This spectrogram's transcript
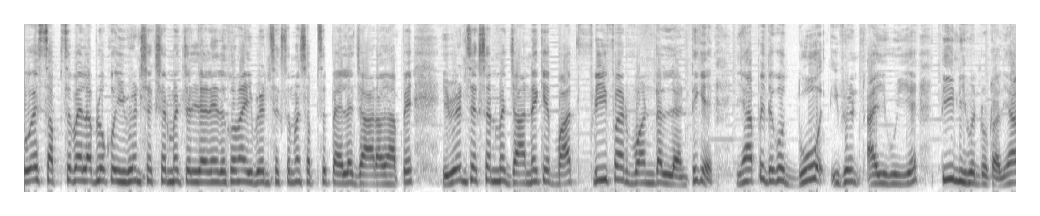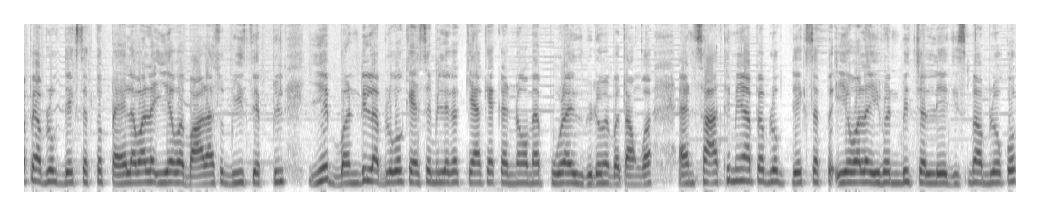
तो ये सबसे पहले आप लोग को इवेंट सेक्शन में चल जाने देखो, मैं इवेंट सेक्शन में सबसे पहले जा रहा हूँ यहाँ पे। इवेंट सेक्शन में जाने के बाद फ्री फायर वंडरलैंड ठीक है? यहाँ पे देखो, दो इवेंट आई हुई है, तीन इवेंट टोटल यहाँ पे आप लोग देख सकते हो, पहला वाला ये हुआ बारह सौ बीस अप्रैल ये बंडल आप लोगों को कैसे मिलेगा क्या क्या करना होगा, मैं पूरा इस वीडियो में बताऊँगा। एंड साथ ही में यहाँ पे आप लोग देख सकते हो, ये वाला इवेंट भी चल रही है, जिसमें हम लोग को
